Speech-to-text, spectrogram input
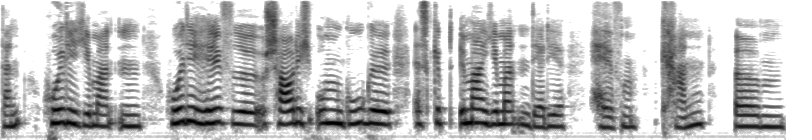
dann hol dir jemanden, hol dir Hilfe, schau dich um, Google. Es gibt immer jemanden, der dir helfen kann. Ähm,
